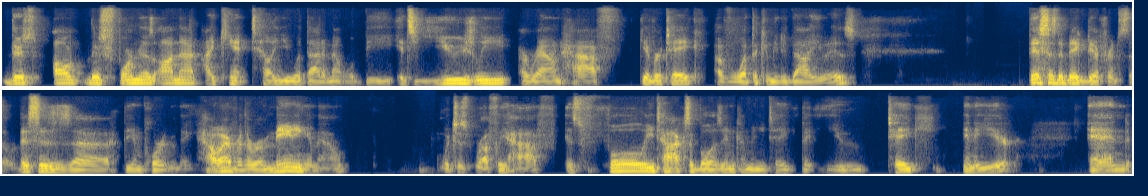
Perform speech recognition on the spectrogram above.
There's all there's formulas on that. I can't tell you what that amount will be. It's usually around half, give or take, of what the commuted value is. This is the big difference, though. This is uh, the important thing. However, the remaining amount which is roughly half, is fully taxable as income and you take that you take in a year. And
